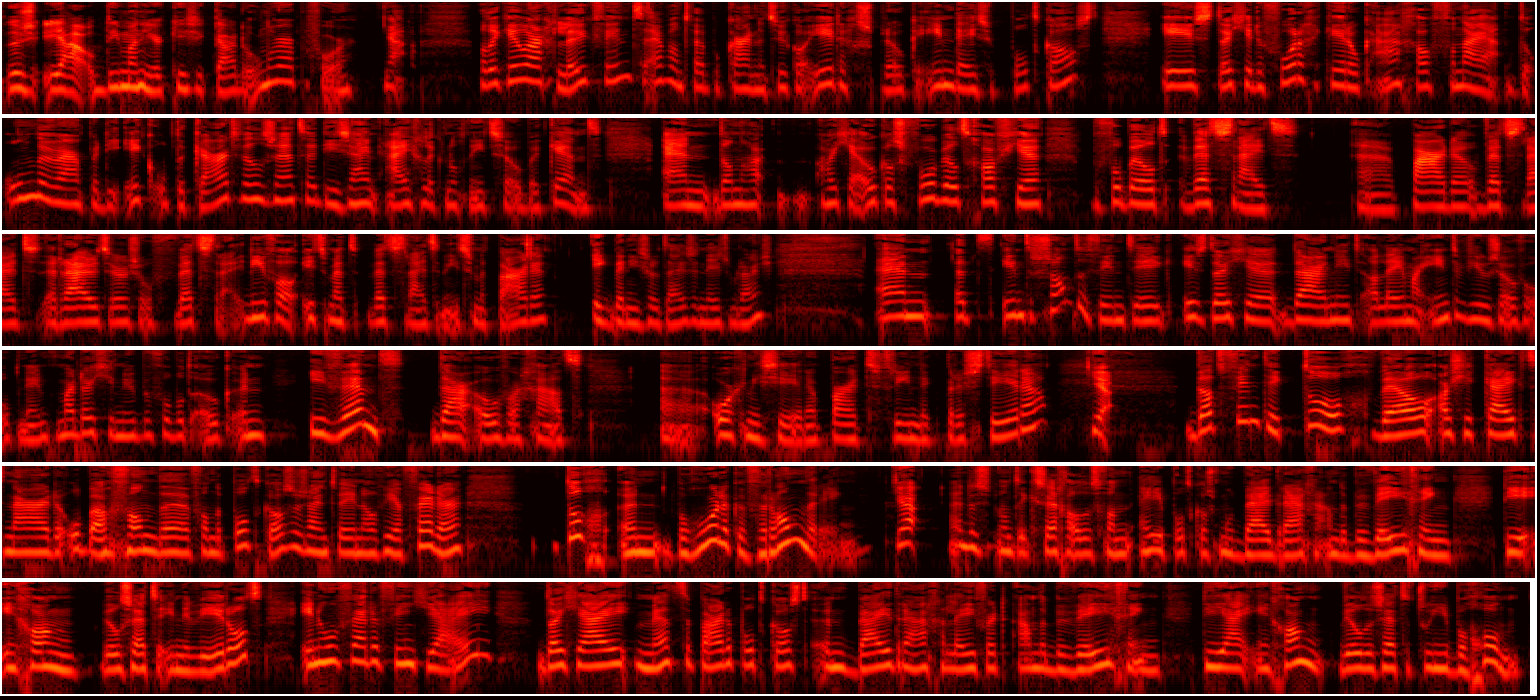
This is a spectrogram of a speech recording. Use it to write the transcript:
Dus ja, op die manier kies ik daar de onderwerpen voor. Ja, wat ik heel erg leuk vind, want we hebben elkaar natuurlijk al eerder gesproken in deze podcast, is dat je de vorige keer ook aangaf van, nou ja, de onderwerpen die ik op de kaart wil zetten, die zijn eigenlijk nog niet zo bekend. En dan had je ook als voorbeeld gaf je bijvoorbeeld wedstrijd. Uh, paarden, wedstrijd, ruiters of wedstrijd. In ieder geval iets met wedstrijd en iets met paarden. Ik ben niet zo thuis in deze branche. En het interessante vind ik, is dat je daar niet alleen maar interviews over opneemt, maar dat je nu bijvoorbeeld ook een event daarover gaat uh, organiseren, paardvriendelijk presteren. Ja. Dat vind ik toch wel, als je kijkt naar de opbouw van de, van de podcast, we zijn 2,5 jaar verder, toch een behoorlijke verandering. Ja. dus, want ik zeg altijd van, hey, je podcast moet bijdragen aan de beweging die je in gang wil zetten in de wereld. In hoeverre vind jij dat jij met de paardenpodcast een bijdrage levert aan de beweging die jij in gang wilde zetten toen je begon?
